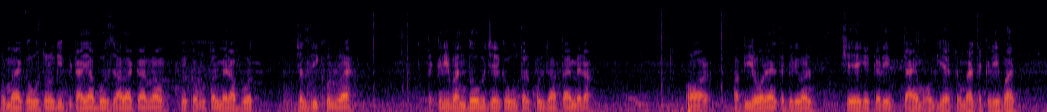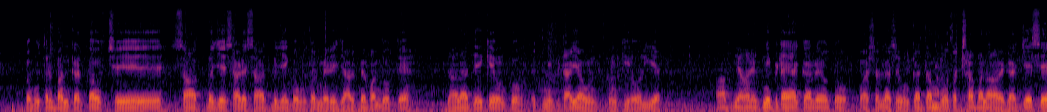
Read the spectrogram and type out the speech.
तो मैं कबूतरों की पिटाइयाँ बहुत ज़्यादा कर रहा हूँ, क्योंकि कबूतर मेरा बहुत जल्दी खुल रहा है। तकरीबन दो बजे कबूतर खुल जाता है मेरा। और अभी हो रहे हैं तकरीबन छः के करीब टाइम हो गया तो मैं तकरीबन कबूतर बंद करता हूँ। छः सात बजे साढ़े सात बजे कबूतर मेरे जाल पे बंद होते हैं। दाना दे के उनको इतनी पिटाइयाँ उन, उनकी हो रही है। आप भी अगर इतनी पिटाइयाँ कर रहे हो तो माशाल्लाह से उनका दम बहुत अच्छा बना होगा। जैसे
